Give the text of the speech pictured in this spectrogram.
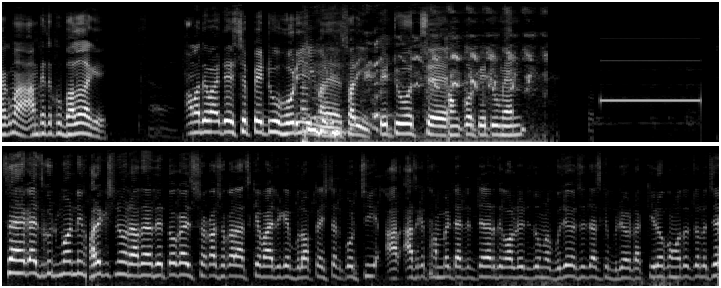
ঠাকুমা আম খেতে খুব ভালো লাগে। আমাদের বাড়িতে এসে পেটু হরি মানে সরি পেটু হচ্ছে শঙ্কর পেটু man guys good morning Hare Krishna Radha Radhe. তো গাইজ সকাল সকাল আজকে বাড়ি থেকে ব্লগটা স্টার্ট করছি। আর আজকে থাম্বেল টাইটেল ট্রেলার থেকে অলরেডি তোমরা বুঝে গেছো যে আজকে ভিডিওটা কীরকম হতে চলেছে।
